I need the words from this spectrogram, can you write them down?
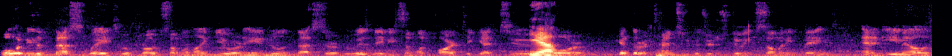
What would be the best way to approach someone like you or an angel investor who is maybe somewhat hard to get to Yeah. or get their attention because you're just doing so many things? And an email is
